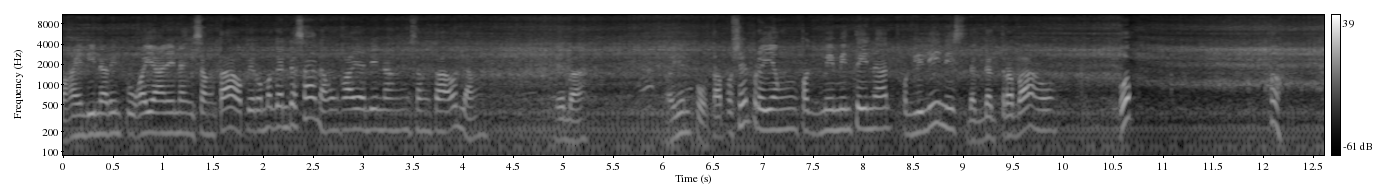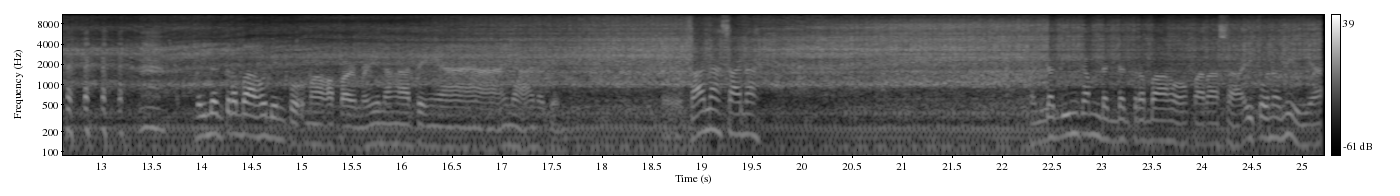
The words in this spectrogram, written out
baka hindi na rin po kayanin ng isang tao pero maganda sana kung kaya din ng isang tao lang. 'di ba ayun po. Tapos syempre yung pag-maintain na at paglilinis dagdag trabaho. Hop! dagdag trabaho din po mga ka-farmer. Yun ang ating uh, inaano din. So, sana sana. Dagdag income dagdag trabaho para sa ekonomiya.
